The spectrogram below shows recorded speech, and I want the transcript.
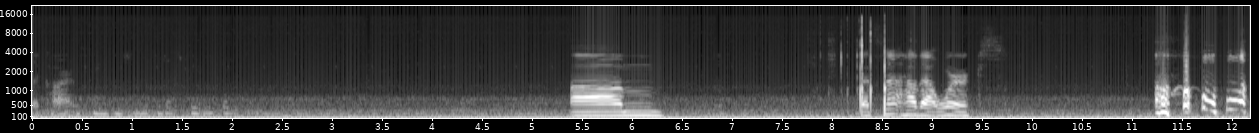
the car. I was to the pedestrian. thing. Um, that's not how that works. Oh, what?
